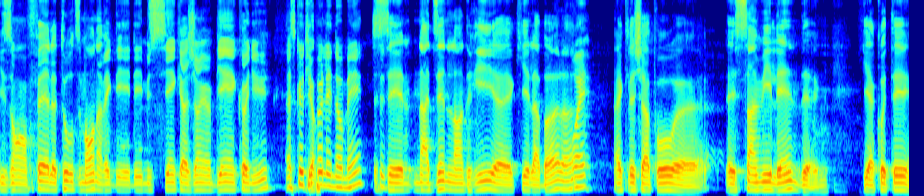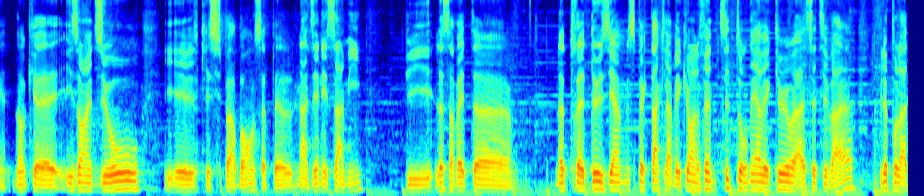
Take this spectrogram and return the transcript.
ils ont fait le tour du monde avec des, des musiciens Cajuns bien connus. Est-ce que tu Puis, peux les nommer? C'est Nadine Landry euh, qui est là-bas, là, Ouais. avec le chapeau, euh, et Sammy Lind euh, qui est à côté. Donc, euh, ils ont un duo qui est, super bon, s'appelle Nadine et Sammy. Puis là, ça va être notre deuxième spectacle avec eux. On a fait une petite tournée avec eux euh, cet hiver. Puis là, pour la,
